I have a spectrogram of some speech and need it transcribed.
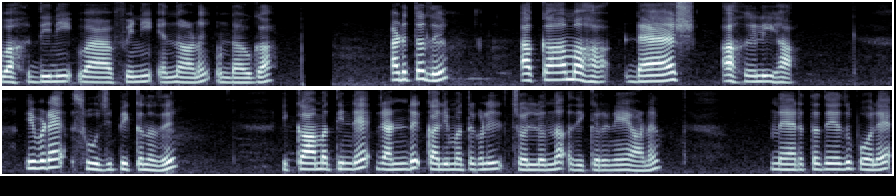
വഹ്ദിനി വാഫിനി എന്നാണ് ഉണ്ടാവുക. അടുത്തത് അക്കാമഹ ഡാഷ് അഹ്ലിഹ. ഇവിടെ സൂചിപ്പിക്കുന്നത് ഇക്കാമത്തിന്റെ രണ്ട് കലിമത്തുകളിൽ ചൊല്ലുന്ന ദിക്കറിനെയാണ് നേരത്തേതുപോലെ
